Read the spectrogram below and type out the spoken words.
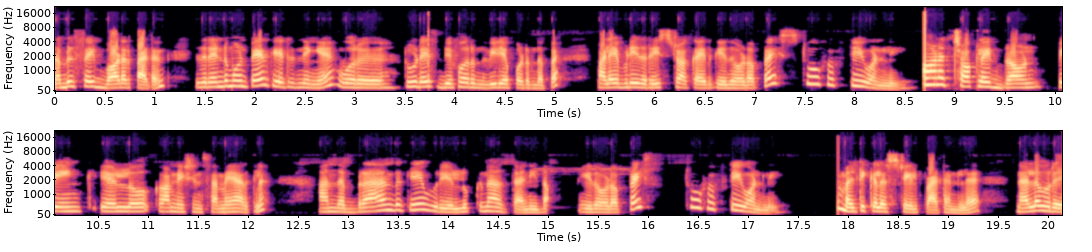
double side border pattern இது ரெண்டு மூணு பேர் கேட்டிருந்தீங்க. ஒரு டூ டேஸ் பிஃபோர் இந்த வீடியோ போட்டிருந்தப்ப. பழையபடி இது ரீஸ்டாக் ஆயிருக்கு. இதோட ப்ரைஸ் டூ ஃபிஃப்டி ஒன்லி ஆன chocolate brown pink yellow combination செமையாக இருக்குல்ல? அந்த பிராண்டுக்கே உரிய லுக்னா அது தனி தான் இதோட price two fifty only multi colour style பேட்டர்னில் நல்ல ஒரு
